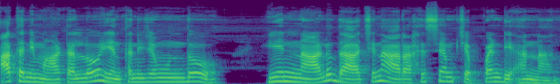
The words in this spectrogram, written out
అతని మాటల్లో ఎంత నిజం ఉందో ఇన్నాళ్ళు దాచిన ఆ రహస్యం చెప్పండి అన్నాను.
